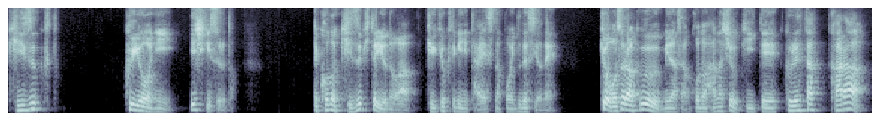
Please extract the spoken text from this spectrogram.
気づくように意識すると。で、この気づきというのは究極的に大切なポイントですよね。今日おそらく皆さんこの話を聞いてくれたから、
